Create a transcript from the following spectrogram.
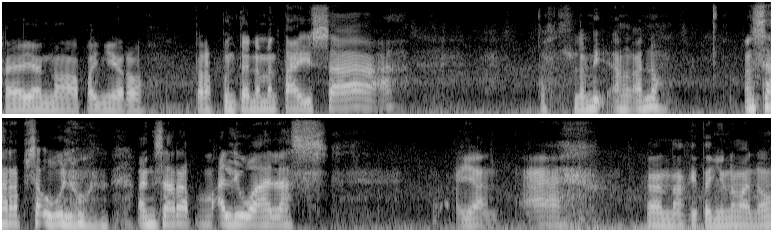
Kaya yan mga kapanyero tara punta naman tayo sa to, lami ang ano ang sarap sa ulo. Ang sarap maaliwalas. Ayan ah yan, nakita nyo naman no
